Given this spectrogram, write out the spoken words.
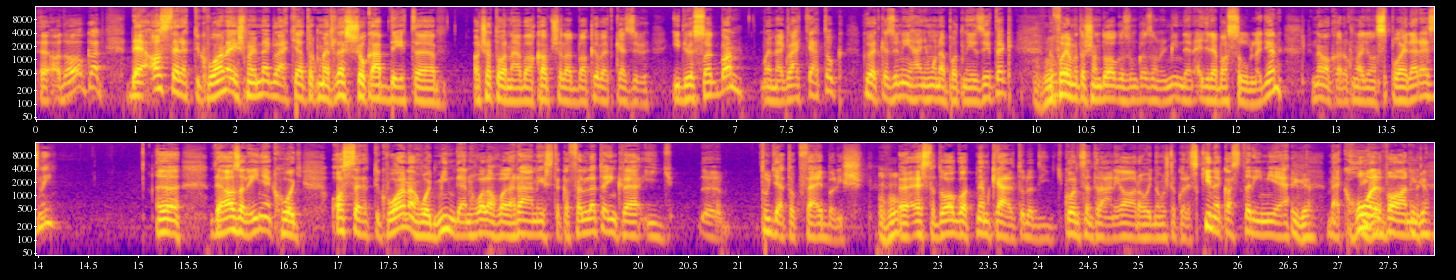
ö, a dolgokat, de azt szerettük volna, és majd meglátjátok, mert lesz sok update ö, a csatornával kapcsolatban a következő időszakban, majd meglátjátok, következő néhány hónapot nézzétek, uh-huh. folyamatosan dolgozunk azon, hogy minden egyre baszóbb legyen, nem akarok nagyon spoilerezni, De az a lényeg, hogy azt szerettük volna, hogy mindenhol, ahol ránéztek a felületeinkre, így tudjátok fejből is uh-huh. ezt a dolgot, nem kell tudod így koncentrálni arra, hogy na most akkor ez kinek a streamje, Igen. meg hol Igen. van, Igen.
